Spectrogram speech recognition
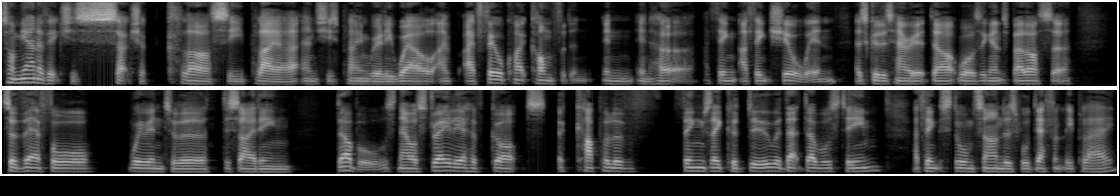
Tom Tomljanovic is such a classy player, and she's playing really well. I, I feel quite confident in in her. I think I think she'll win as good as Harriet Dart was against Barossa. So therefore, we're into a deciding doubles. Now Australia have got a couple of things they could do with that doubles team. I think Storm Sanders will definitely play,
